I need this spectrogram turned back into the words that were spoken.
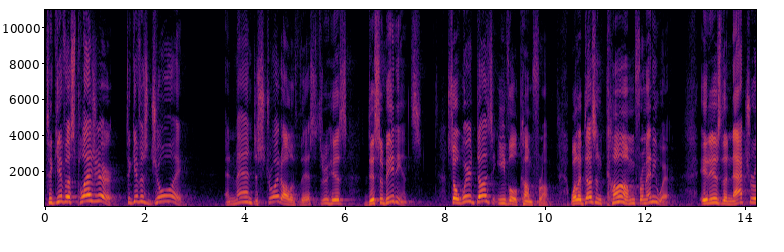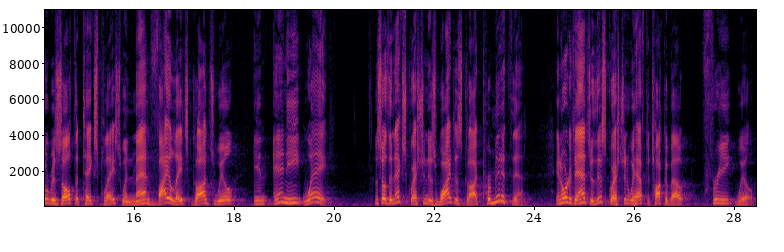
to give us pleasure, to give us joy. And man destroyed all of this through his disobedience. So where does evil come from? Well, it doesn't come from anywhere. It is the natural result that takes place when man violates God's will in any way. And so the next question is why does God permit it then? In order to answer this question, we have to talk about free will,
